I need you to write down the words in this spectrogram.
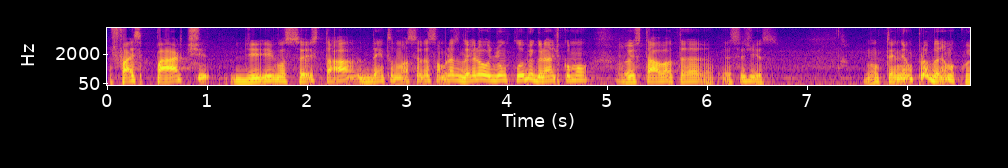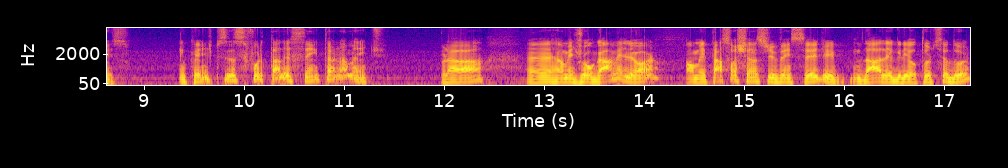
faz parte de você estar dentro de uma seleção brasileira ou de um clube grande como eu estava até esses dias. Não tem nenhum problema com isso. O que a gente precisa é se fortalecer internamente para é, realmente jogar melhor, aumentar a sua chance de vencer, de dar alegria ao torcedor.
